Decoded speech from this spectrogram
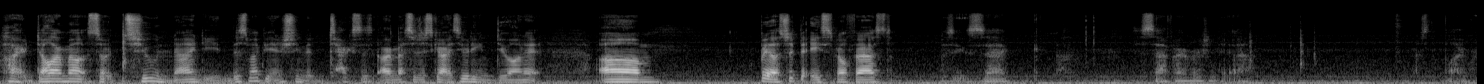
higher dollar amount. So 290. This might be interesting to text this or message this guy. See what he can do on it. Um, but yeah, let's check the ACE real fast. The exact? The sapphire version? Yeah. That's the black version.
